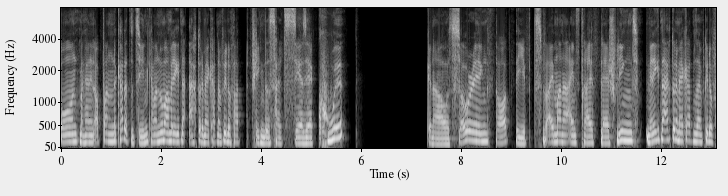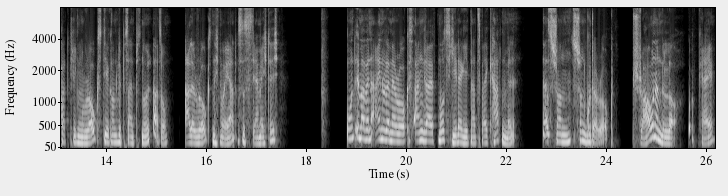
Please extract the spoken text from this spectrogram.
Und man kann ihn opfern, um eine Karte zu ziehen. Kann man nur machen, wenn der Gegner 8 oder mehr Karten im Friedhof hat. Fliegen, das ist halt sehr, sehr cool. Genau, Soaring, Thought Thief, 2 Mana, 1-3, Flash fliegend. Wenn der Gegner 8 oder mehr Karten in seinem Friedhof hat, kriegen Rogues, die Konflikt bis 1 bis 0. Also alle Rogues, nicht nur er, das ist sehr mächtig. Und immer wenn ein oder mehr Rogues angreift, muss jeder Gegner zwei Karten melden. Das ist schon, ist schon ein guter Rogue. Drown in the Loch, okay.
